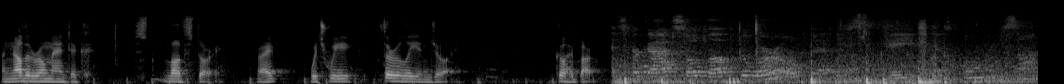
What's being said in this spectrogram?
another romantic love story, right? Which we thoroughly enjoy. Go ahead, Barb. It's for God so loved the world that he gave his only son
